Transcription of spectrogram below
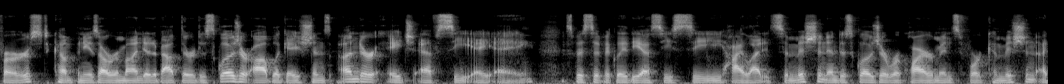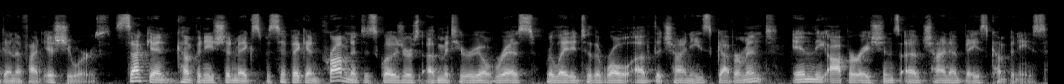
First, companies are reminded about their disclosure obligations under HFCAA. Specifically, the SEC highlighted submission and disclosure requirements for commission identified issuers. Second, companies should make specific and prominent disclosures of material risks related to the role of the Chinese government in the operations of China based companies.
